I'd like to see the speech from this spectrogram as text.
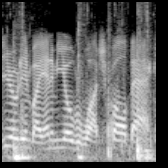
Zeroed in by enemy Overwatch. Fall back.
